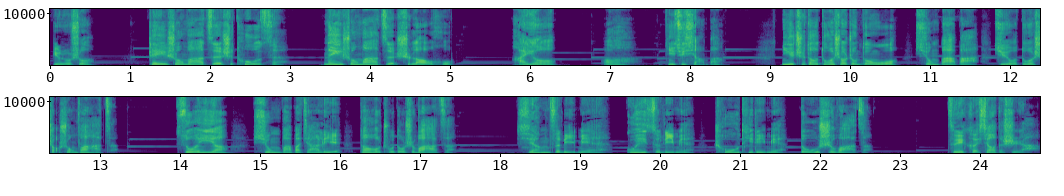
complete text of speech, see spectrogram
比如说，这一双袜子是兔子，那双袜子是老虎，还有，哦，你去想吧，你知道多少种动物，熊爸爸就有多少双袜子。所以呀。熊爸爸家里到处都是袜子，箱子里面、柜子里面、抽屉里面都是袜子。最可笑的是啊，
